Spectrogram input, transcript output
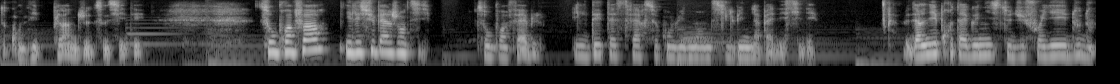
Donc on est plein de jeux de société. Son point fort, il est super gentil. Son point faible, il déteste faire ce qu'on lui demande si lui ne l'a pas décidé. Le dernier protagoniste du foyer est Doudou,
